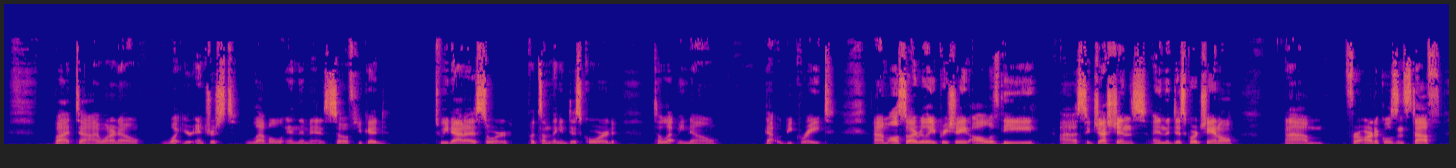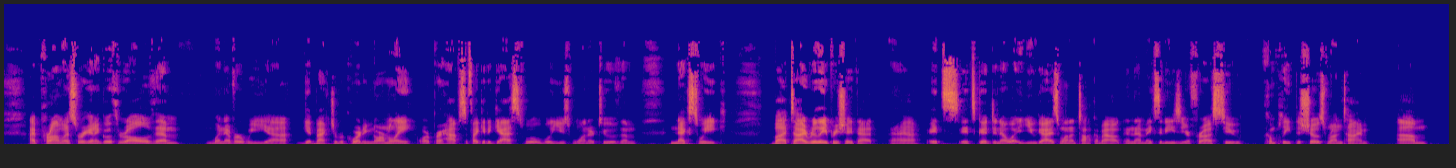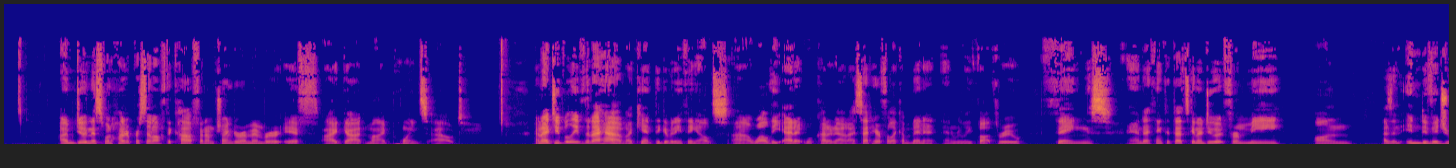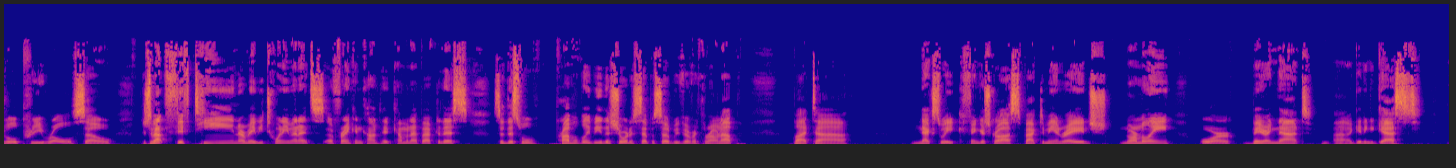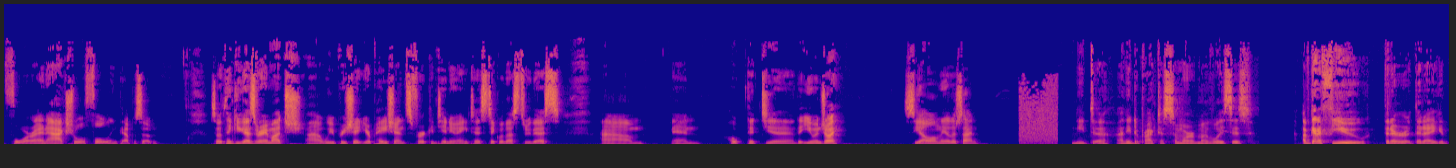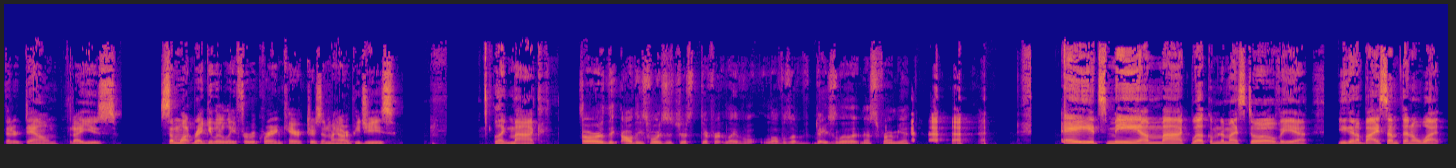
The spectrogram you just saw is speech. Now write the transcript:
But uh, I want to know what your interest level in them is. So if you could tweet at us or put something in Discord to let me know, that would be great. Um, also, I really appreciate all of the uh, suggestions in the Discord channel um, for articles and stuff. I promise we're going to go through all of them whenever we uh, get back to recording normally, or perhaps if I get a guest, we'll we'll use one or two of them next week. But I really appreciate that. Uh, it's it's good to know what you guys want to talk about, and that makes it easier for us to complete the show's runtime. Um, I'm doing this 100% off the cuff, and I'm trying to remember if I got my points out. And I do believe that I have. I can't think of anything else. Uh, well, the edit will cut it out. I sat here for like a minute and really thought through things, and I think that that's going to do it for me on as an individual pre-roll. So there's about 15 or maybe 20 minutes of Franken content coming up after this. So this will probably be the shortest episode we've ever thrown up. But uh, next week, fingers crossed, back to me and Rage normally, or bearing that, uh, getting a guest for an actual full length episode. So thank you guys very much. Uh, we appreciate your patience for continuing to stick with us through this, um, and hope that you that you enjoy. See y'all on the other side. Need to I need to practice some more of my voices. I've got a few that are that I that are down that I use somewhat regularly for recording characters in my RPGs, like Mac are the, all these voices just different level levels of dazelitness from you? hey, it's me. I'm Mac. Welcome to my store over here. You gonna buy something or what?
